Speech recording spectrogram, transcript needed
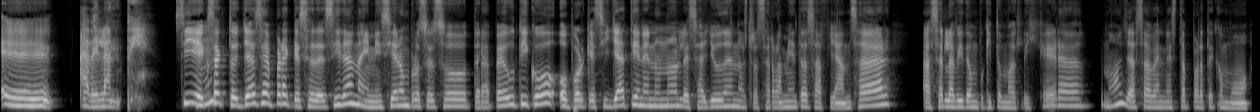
eh, adelante. Sí, ¿no? exacto, ya sea para que se decidan a iniciar un proceso terapéutico o porque si ya tienen uno les ayuden nuestras herramientas a afianzar, a hacer la vida un poquito más ligera, ¿no? Ya saben, esta parte como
